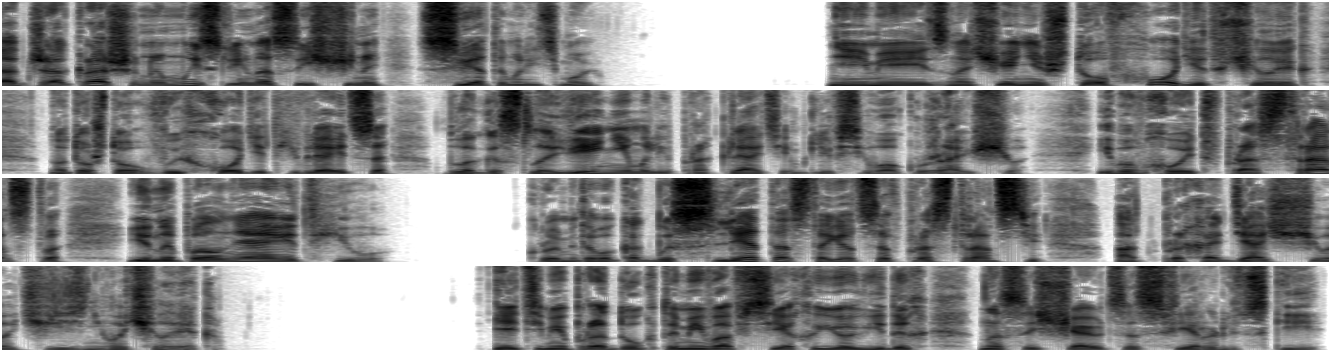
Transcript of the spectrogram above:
также окрашены мысли и насыщены светом или тьмой. Не имеет значения, что входит в человека, но то, что выходит, является благословением или проклятием для всего окружающего, ибо входит в пространство и наполняет его. Кроме того, как бы след остается в пространстве от проходящего через него человека. Этими продуктами во всех ее видах насыщаются сферы людские,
